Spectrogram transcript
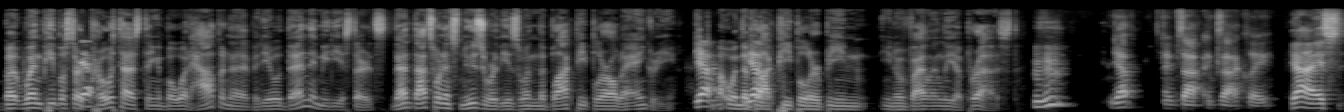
But when people start yeah. protesting about what happened in that video, then the media starts. Then that's when it's newsworthy. Is when the black people are all angry. Yeah. Not when the yeah. black people are being, you know, violently oppressed. Mm-hmm. Yep. Exactly. Exactly. Yeah, it's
